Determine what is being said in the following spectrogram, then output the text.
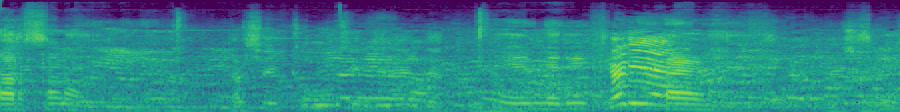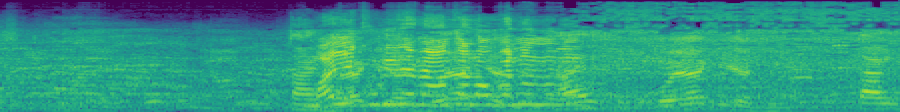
ਦਰਸ਼ਨ ਹੈ ਜੀ। ਦਰਸ਼ਕ ਕੌਣ ਸੀ ਜਿਹਨਾਂ ਦੀ death ਹੋਈ? ਇਹ ਮੇਰੀ ਕਿਹੜੀ ਹੈ? ਭੈਣ ਹੈ ਜੀ। ਤੰਗ ਇਹ ਕੁੜੀ ਦੇ ਬਿਆਨ ਤਾਂ ਲੋਕਾਂ ਨੂੰ ਹੈਂ? ਹੋਇਆ ਕੀ ਅੱਜ? ਤੰਗ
